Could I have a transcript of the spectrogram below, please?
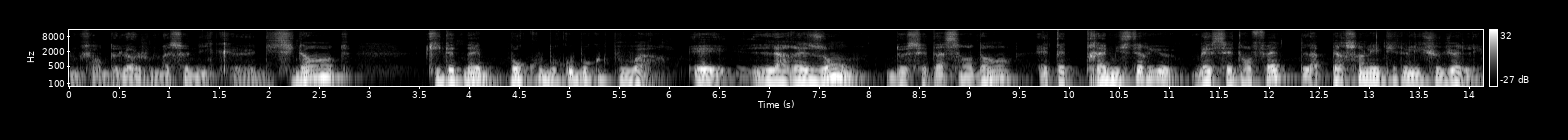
une sorte de loge maçonnique euh, dissidente, qui détenait beaucoup, beaucoup, beaucoup de pouvoir. Et la raison de cet ascendant était très mystérieux. Mais c'est en fait la personnalité de Licio Gelli.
